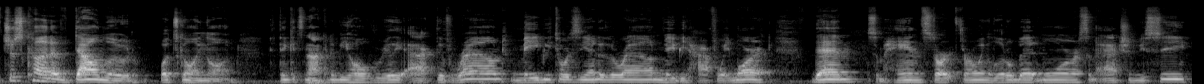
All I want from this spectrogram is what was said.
just kind of download what's going on. I think it's not going to be a whole really active round, maybe towards the end of the round, maybe halfway mark. Then some hands start throwing a little bit more, some action we see.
